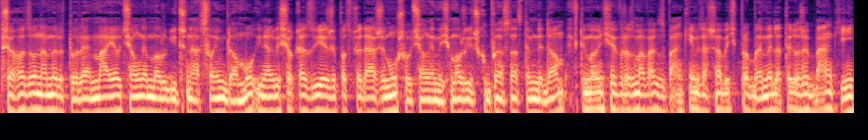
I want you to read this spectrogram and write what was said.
przechodzą na emeryturę, mają ciągle mortgage na swoim domu i nagle się okazuje, że po sprzedaży muszą ciągle mieć mortgage kupując następny dom. W tym momencie w rozmowach z bankiem zaczynają być problemy, dlatego że banki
